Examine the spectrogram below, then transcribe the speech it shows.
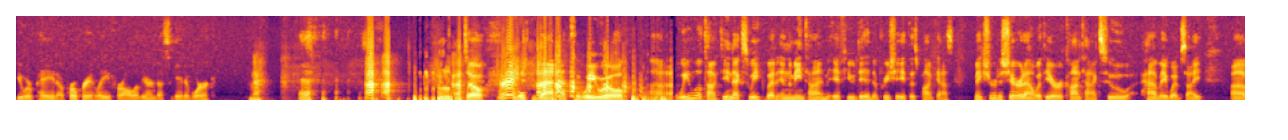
you were paid appropriately for all of your investigative work. Nah. so, with that, we will uh, we will talk to you next week. But in the meantime, if you did appreciate this podcast, make sure to share it out with your contacts who have a website, uh,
